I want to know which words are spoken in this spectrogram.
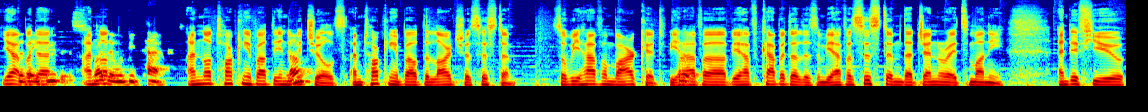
Yeah, but uh, this, I'm right? not. They would be taxed. I'm not talking about the individuals. No? I'm talking about the larger system. So we have a market, we have a we have capitalism, we have a system that generates money. And if you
